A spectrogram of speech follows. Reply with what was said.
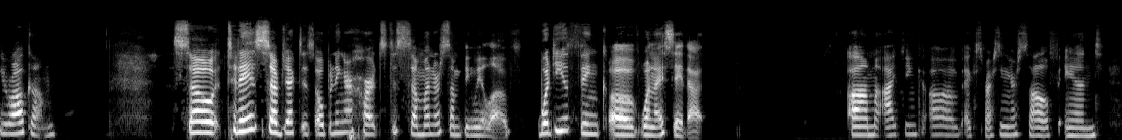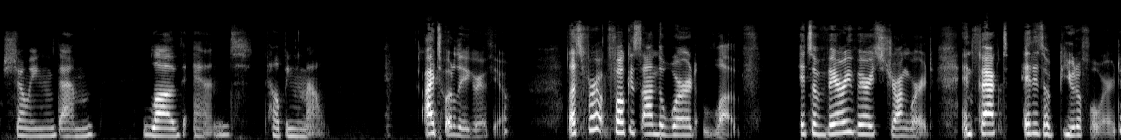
You're welcome. So, today's subject is opening our hearts to someone or something we love. What do you think of when I say that? Um, I think of expressing yourself and showing them love and helping them out. I totally agree with you. Let's for- focus on the word love. It's a very, very strong word. In fact, it is a beautiful word.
